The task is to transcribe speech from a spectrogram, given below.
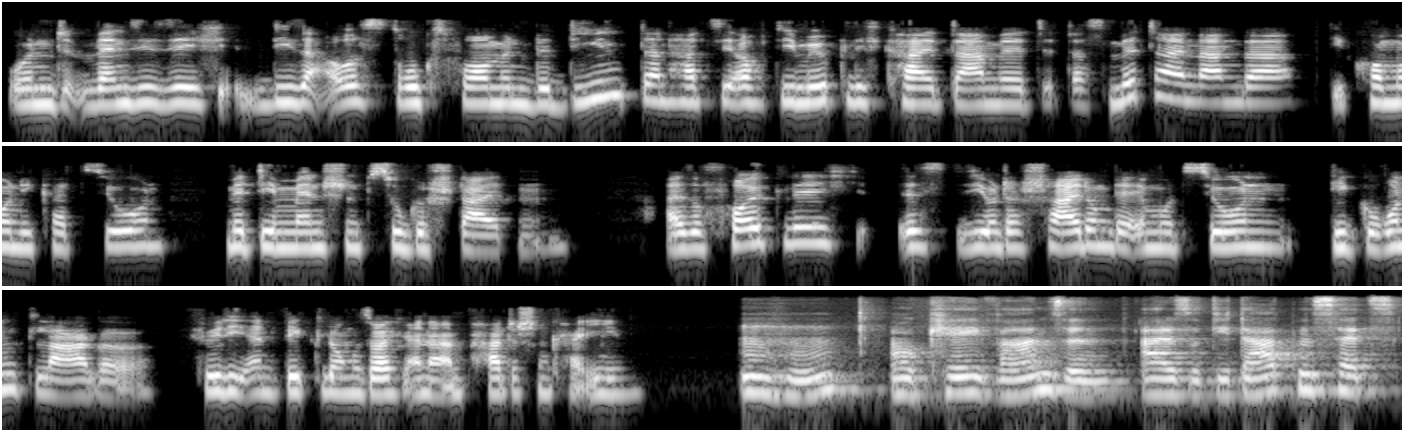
Und wenn sie sich dieser Ausdrucksformen bedient, dann hat sie auch die Möglichkeit, damit das Miteinander, die Kommunikation mit dem Menschen zu gestalten. Also folglich ist die Unterscheidung der Emotionen die Grundlage für die Entwicklung solch einer empathischen KI. Mhm. Okay, Wahnsinn. Also die Datensets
